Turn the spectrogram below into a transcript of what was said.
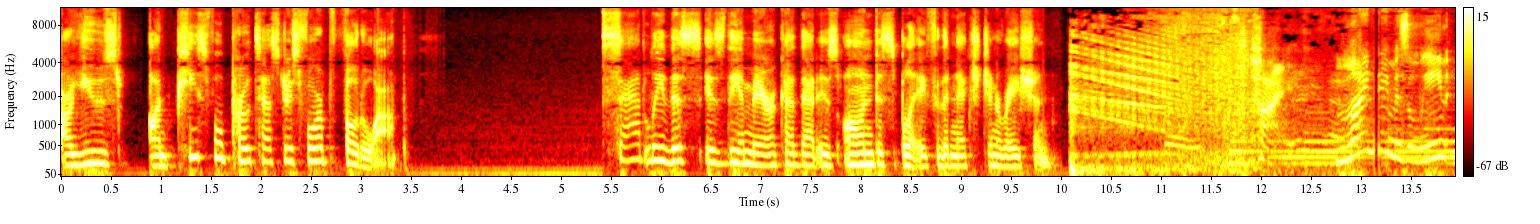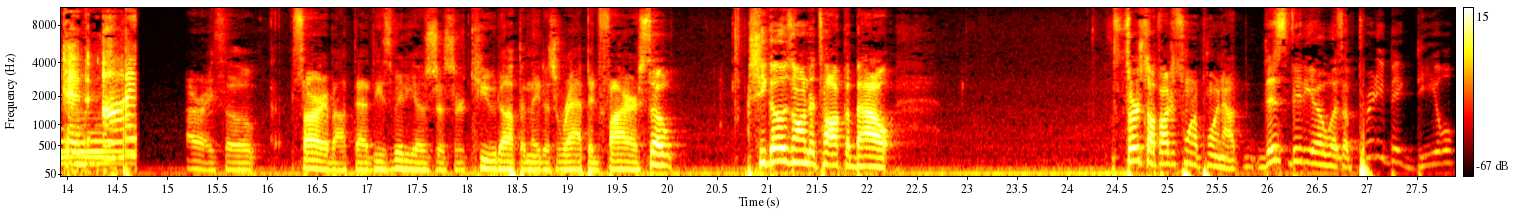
are used on peaceful protesters for a photo op. Sadly, this is the America that is on display for the next generation. Hi, my name is Aline, and I. All right, so sorry about that. These videos just are queued up and they just rapid fire. So she goes on to talk about. First off, I just want to point out this video was a pretty big deal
